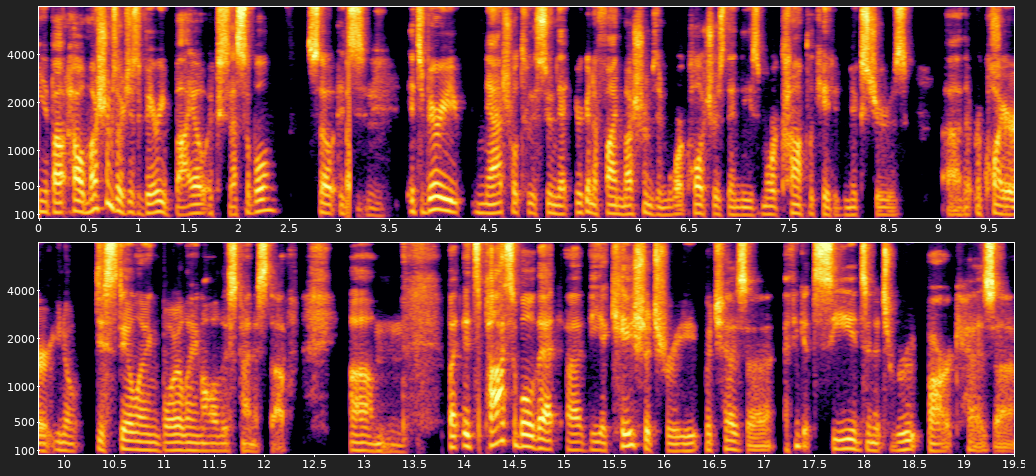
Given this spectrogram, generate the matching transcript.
about how mushrooms are just very bioaccessible. So it's mm-hmm. it's very natural to assume that you're going to find mushrooms in more cultures than these more complicated mixtures uh, that require sure. you know distilling boiling all this kind of stuff um, mm-hmm. but it's possible that uh, the acacia tree which has uh, i think its seeds and its root bark has uh,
